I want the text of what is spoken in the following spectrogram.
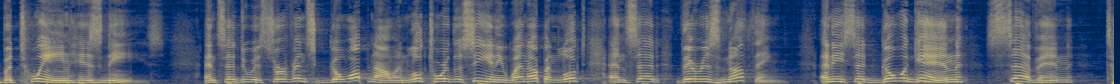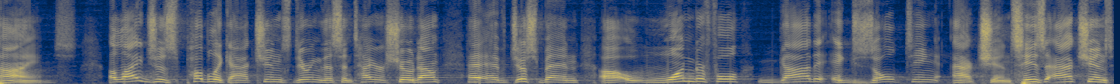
between his knees and said to his servants, Go up now and look toward the sea. And he went up and looked and said, There is nothing. And he said, Go again seven times. Elijah's public actions during this entire showdown have just been uh, wonderful, God exalting actions. His actions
